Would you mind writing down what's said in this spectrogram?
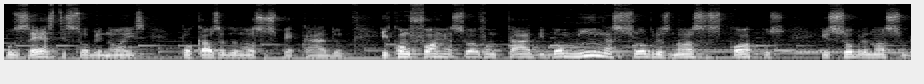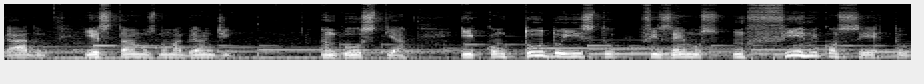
puseste sobre nós por causa dos nossos pecados, e conforme a sua vontade domina sobre os nossos corpos e sobre o nosso gado, e estamos numa grande angústia. E com tudo isto fizemos um firme concerto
